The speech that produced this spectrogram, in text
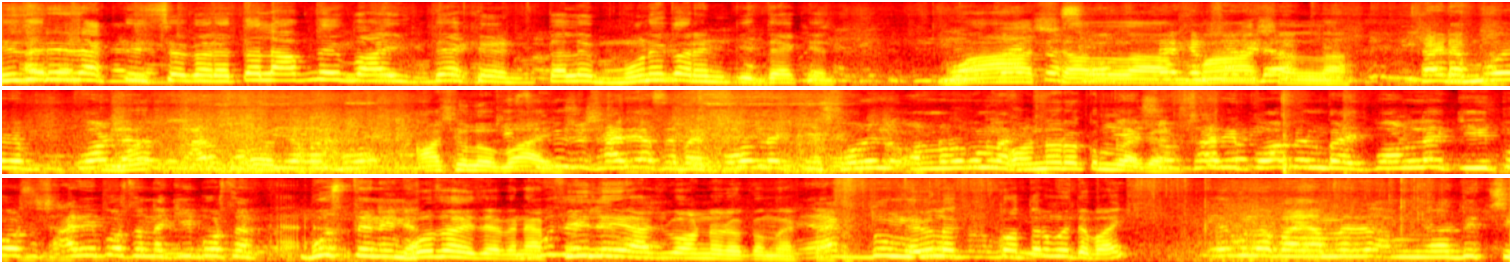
নিজেরই রাখতে ইচ্ছা করে। তাহলে আপনি ভাই দেখেন তাহলে মনে করেন কি দেখেন? মাশাআল্লাহ শাড়িটা। পরলে আর কত ইয়ে লাগবো আসলে ভাই। কিছু শাড়ি আছে ভাই পরলে কি শরীর অন্যরকম লাগে? অন্যরকম লাগে। সব শাড়ি পরবেন ভাই পরলে কি পরছেন শাড়ি পরছেন না কি পরছেন বুঝতে নেই না। বোঝাই যাবে না ফিলে আসবে অন্যরকম একটা। একদম এগুলো কতর মধ্যে ভাই? এগুলো ভাই আমরা আমরা দিচ্ছি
